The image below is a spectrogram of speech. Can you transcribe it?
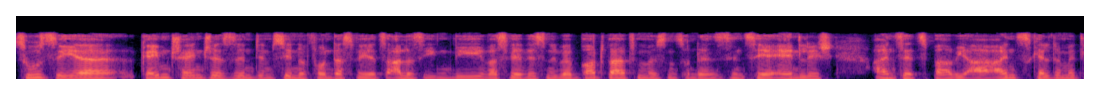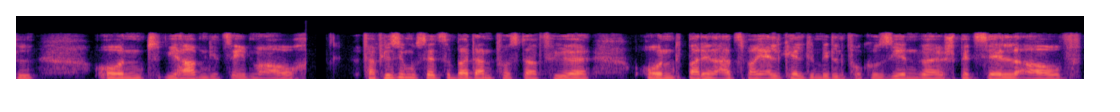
zu sehr Game Changer sind im Sinne von, dass wir jetzt alles irgendwie, was wir wissen, über Bord werfen müssen, sondern sie sind sehr ähnlich einsetzbar wie A1 Kältemittel. Und wir haben jetzt eben auch Verflüssigungssätze bei Danfoss dafür und bei den A2L-Kältemitteln fokussieren wir speziell auf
